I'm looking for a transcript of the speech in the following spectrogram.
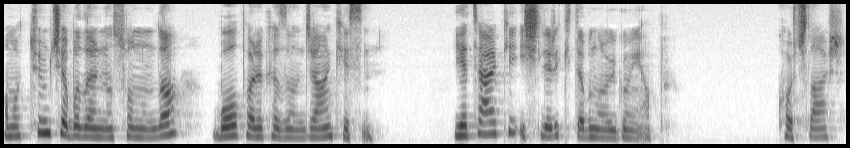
ama tüm çabalarının sonunda bol para kazanacağın kesin. Yeter ki işleri kitabına uygun yap. Koçlar,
